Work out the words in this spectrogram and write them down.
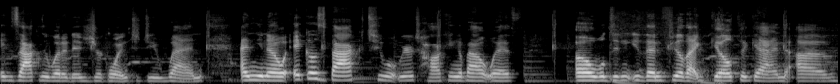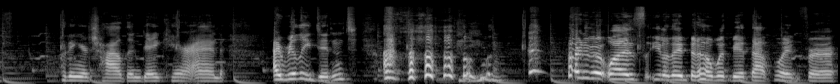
exactly what it is you're going to do when. And you know, it goes back to what we were talking about with oh, well, didn't you then feel that guilt again of putting your child in daycare? And I really didn't. Part of it was, you know, they'd been home with me at that point for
